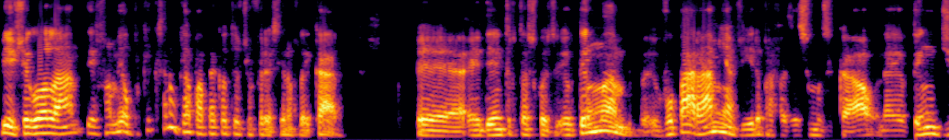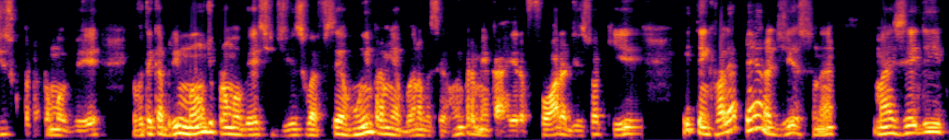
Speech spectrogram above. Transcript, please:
Bicho, chegou lá, ele falou, meu, por que, que você não quer o papel que eu estou te oferecendo? Eu falei, cara, é, é, dentre outras coisas, eu tenho uma, eu vou parar minha vida para fazer esse musical, né? Eu tenho um disco para promover, eu vou ter que abrir mão de promover esse disco, vai ser ruim para minha banda, vai ser ruim para minha carreira fora disso aqui, e tem que valer a pena disso, né? Mas ele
